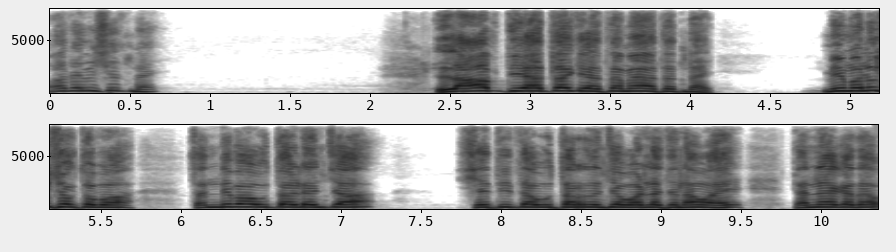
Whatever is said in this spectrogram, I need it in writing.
माझा विषयच नाही. लाभ द्यायचा घ्यायचा माझ्या हातात नाही. मी म्हणू शकतो बा संदीपा उतारड्यांच्या शेतीचा उतार त्यांच्या वडिलाचं नाव आहे. त्यांना एखादा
